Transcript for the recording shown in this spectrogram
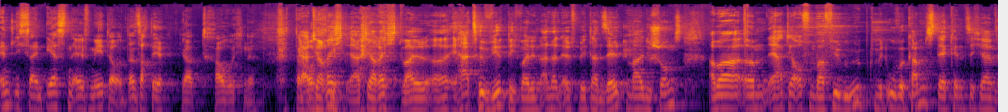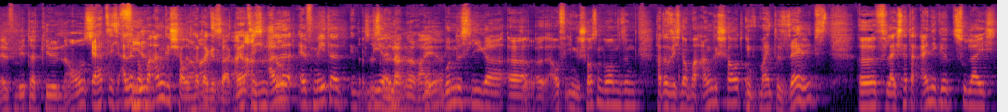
endlich seinen ersten Elfmeter. Und dann sagt er, ja, traurig, ne? Er hat ja Traurig. recht, er hat ja recht, weil äh, er hatte wirklich bei den anderen Elfmetern selten mal die Chance. Aber ähm, er hat ja offenbar viel geübt mit Uwe Kamps, der kennt sich ja im Elfmeterkillen aus. Er hat sich alle nochmal angeschaut, hat er gesagt. Er hat sich angeschaut. alle Elfmeter, die in der. Bundesliga äh, auf ihn geschossen worden sind, hat er sich nochmal angeschaut und meinte selbst, äh, vielleicht hat er einige zu leicht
